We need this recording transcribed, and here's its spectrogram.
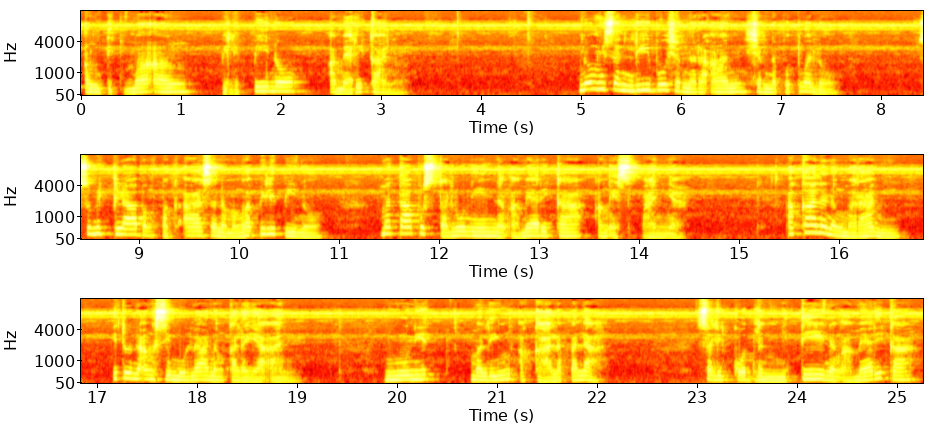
ang digmaang Pilipino-Amerikano. Noong 1978, sumiklab ang pag-asa ng mga Pilipino matapos talunin ng Amerika ang Espanya. Akala ng marami, ito na ang simula ng kalayaan. Ngunit maling akala pala. Sa likod ng ngiti ng Amerika,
